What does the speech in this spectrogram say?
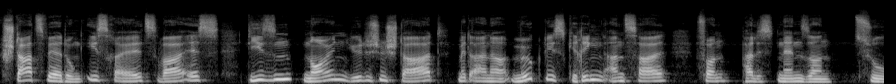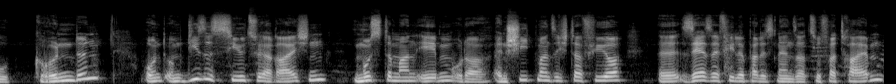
Staatswerdung Israels war es, diesen neuen jüdischen Staat mit einer möglichst geringen Anzahl von Palästinensern zu gründen. Und um dieses Ziel zu erreichen, musste man eben oder entschied man sich dafür, äh, sehr, sehr viele Palästinenser zu vertreiben.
